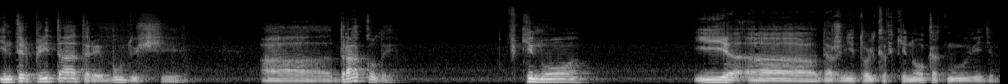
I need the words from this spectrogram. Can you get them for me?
интерпретаторы будущие а, Дракулы в кино, и а, даже не только в кино, как мы увидим,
